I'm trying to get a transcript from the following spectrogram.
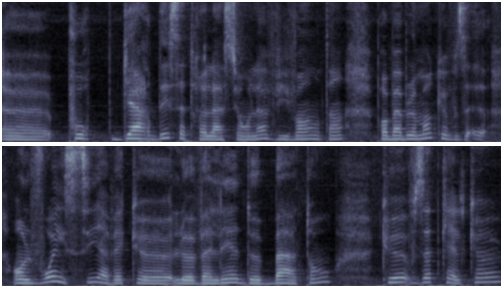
euh, pour garder cette relation-là vivante. Hein. Probablement que vous... On le voit ici avec euh, le valet de bâton, que vous êtes quelqu'un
